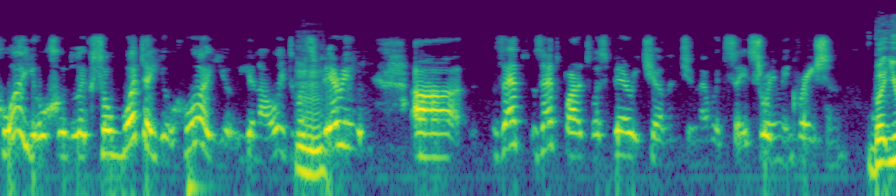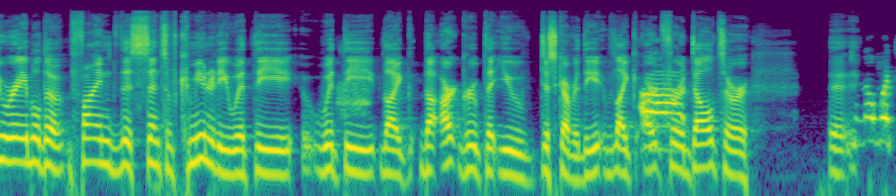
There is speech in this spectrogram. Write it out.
who are you? Who like so what are you? Who are you? You know it was Mhm. very uh that that part was very challenging. I would say through immigration. But you were able to find this sense of community with the with the like the art group that you discovered, the like art for Uh, adults or uh, you know what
